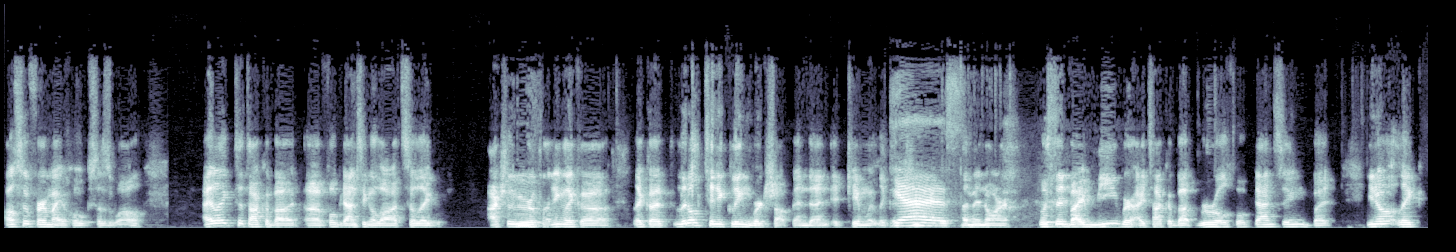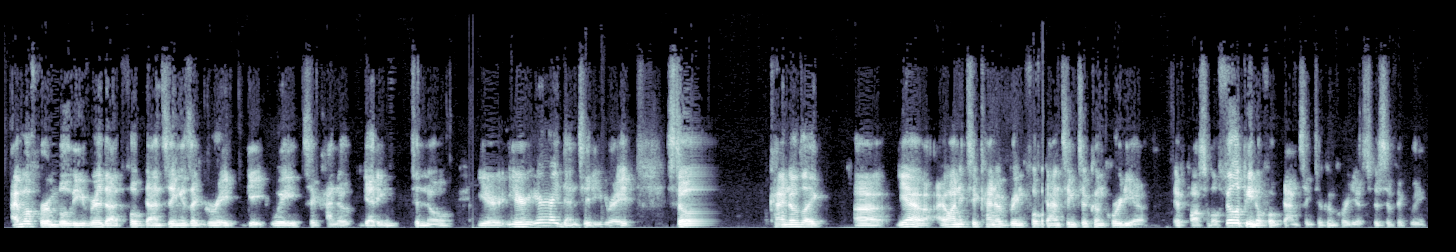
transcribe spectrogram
also for my hopes as well i like to talk about uh, folk dancing a lot so like actually we were mm. planning like a like a little tinikling workshop and then it came with like a yes. seminar hosted by me where i talk about rural folk dancing. But you know like i'm a firm believer that folk dancing is a great gateway to kind of getting to know your your, your identity right? So kind of like uh yeah i wanted to kind of bring folk dancing to concordia if possible. Filipino folk dancing to concordia specifically.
